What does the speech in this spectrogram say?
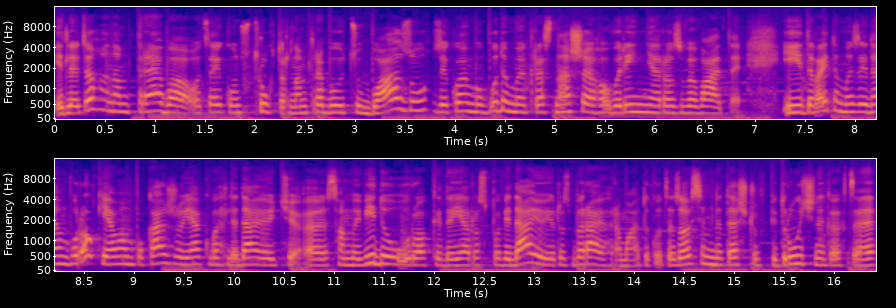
І для цього нам треба оцей конструктор, нам треба цю базу, з якою ми будемо якраз наше говоріння розвивати. І давайте ми зайдемо в урок. Я вам покажу, як виглядають е, саме відеоуроки, де я розповідаю і розбираю граматику. Це зовсім не те, що в підручниках, це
